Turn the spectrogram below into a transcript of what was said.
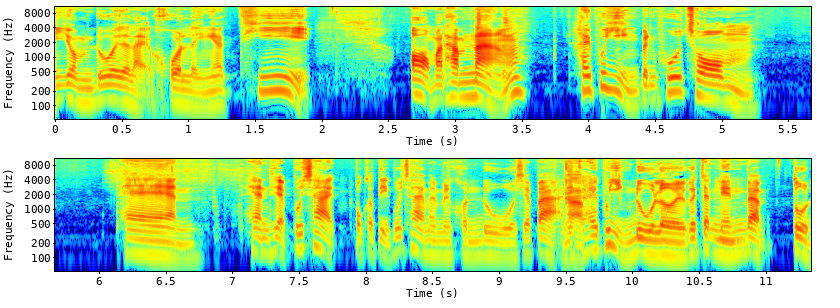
นิยมด้วยหลาย ๆ คนอะไรเงี้ยที่ออกมาทำหนังให้ผู้หญิงเป็นผู้ชม แทน แทนที่แบบผู้ชายปกติผู้ชายมันเป็นคนดูใช่ปะอันนี่ก็ให้ผู้หญิงดูเลยก็จะเน้นแบบตูด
